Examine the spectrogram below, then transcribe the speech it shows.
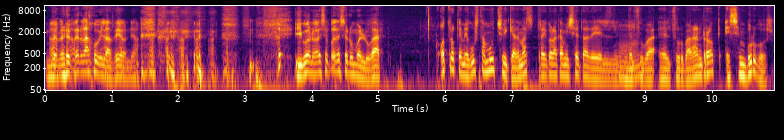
de merecer la jubilación ya. y bueno, ese puede ser un buen lugar. Otro que me gusta mucho y que además traigo la camiseta del, del Zuba- el Zurbarán Rock es en Burgos.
